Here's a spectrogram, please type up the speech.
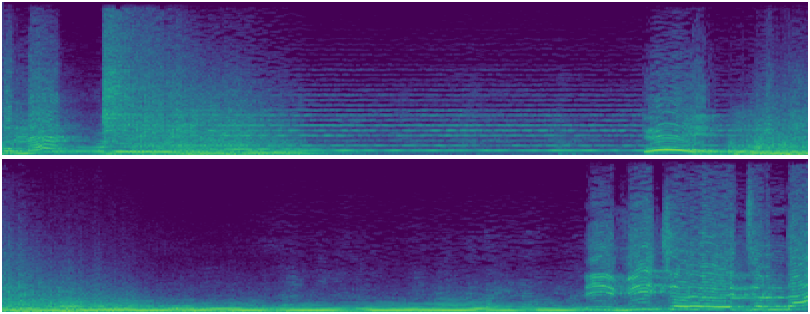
சொன்ன? நீ வீச்சரை வச்சிருந்தா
